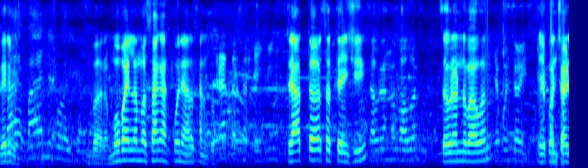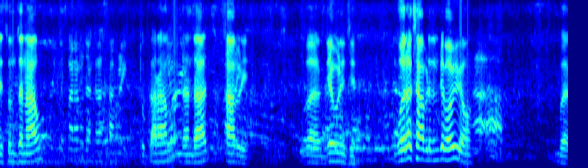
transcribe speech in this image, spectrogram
गरीबी. बरं मोबाईल नंबर सांगा कोणी आला सांगतो? त्र्याहत्तर सत्याऐंशी. चौऱ्याण्णव बावन्न. एकोणचाळीस. तुमचं नाव? तुकाराम धनराज साबळे. बरं देवळीचे. गोरख साबळे तुमचे भाऊ गाव हो? बरं.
